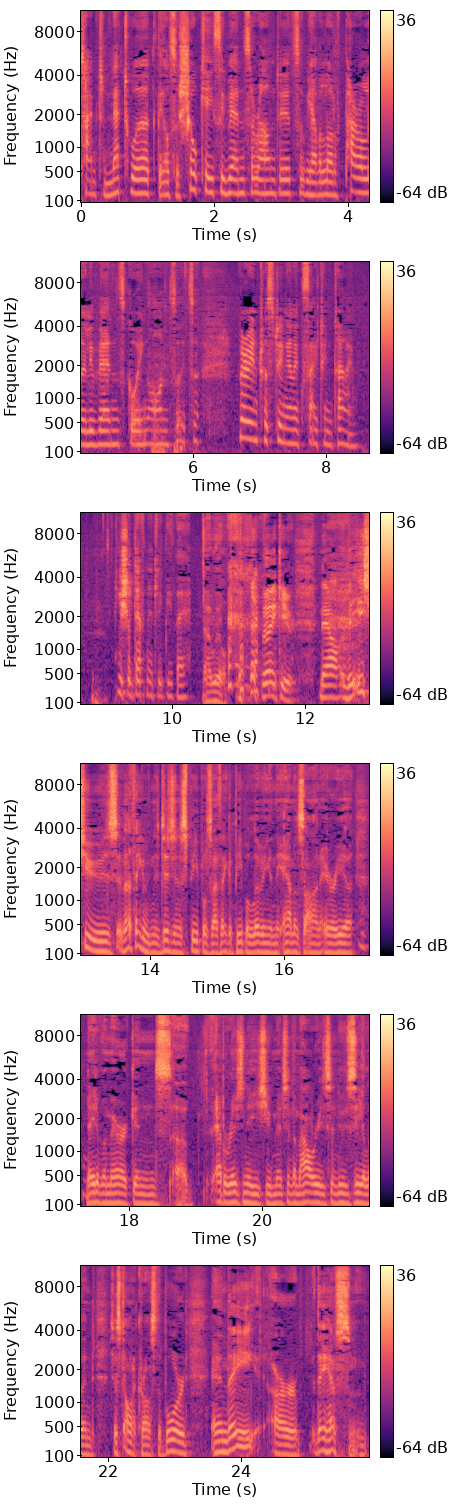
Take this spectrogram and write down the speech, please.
time to network. They also showcase events around it, so we have a lot of parallel events going on. Mm-hmm. So it's a very interesting and exciting time. You should definitely be there. I will. Thank you. Now, the issues, if I think of indigenous peoples, I think of people living in the Amazon area, mm-hmm. Native Americans, uh, Aborigines, you mentioned the Maoris in New Zealand, just on across the board. And they are, they have some,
